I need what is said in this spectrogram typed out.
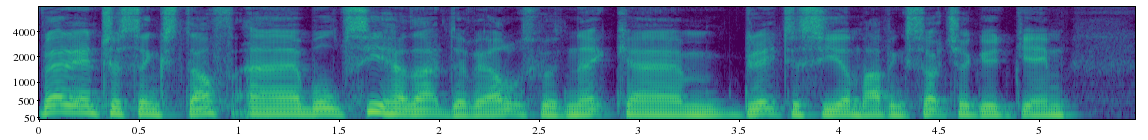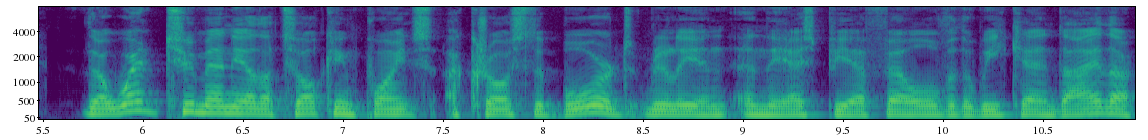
Very interesting stuff. Uh, we'll see how that develops with Nick. Um, great to see him having such a good game there weren't too many other talking points across the board, really, in, in the SPFL over the weekend either.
